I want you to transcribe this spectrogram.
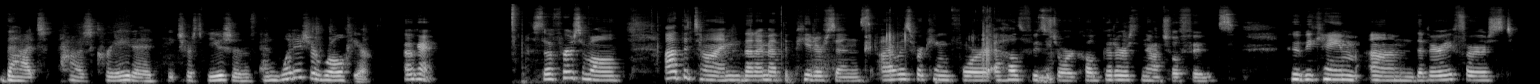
that has created Nature's Fusions? And what is your role here? Okay. So, first of all, at the time that I met the Petersons, I was working for a health food store called Good Earth Natural Foods who became um, the very first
